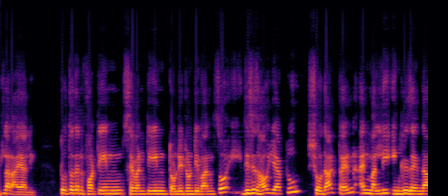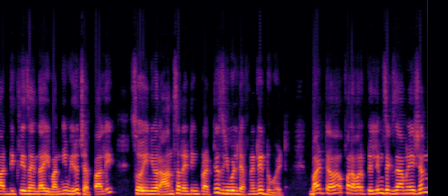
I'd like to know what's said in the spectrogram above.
ఇట్లా రాయాలి. Two thousand fourteen seventeen twenty twenty one so this is how you have to show the trend and మళ్ళీ ఇంక్రీజ్ అయిందా డిక్రీజ్ అయిందా ఇవన్నీ మీరు చెప్పాలి. So in your answer writing practice you will definitely do it but for our prelims examination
